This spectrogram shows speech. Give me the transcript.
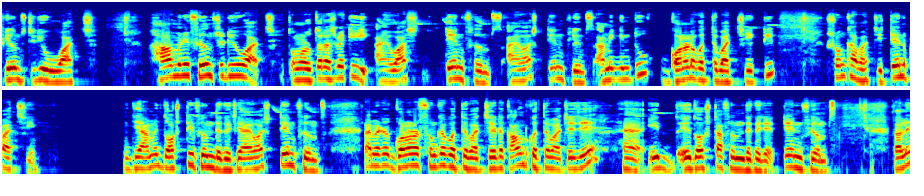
films did you watch how many films did you watch তোমার উত্তর আসবে কি I watch ten films I watch ten films আমি কিন্তু গণনা করতে পারছি, একটি সংখ্যা পাচ্ছি টেন পাচ্ছি। যে আমি দশটি ফিল্ম দেখেছি আই ওয়াচ টেন ফিল্মস আমি এটা গণনার সংখ্যা করতে পারছি, এটা কাউন্ট করতে পারছি যে হ্যাঁ এই এই দশটা ফিল্ম দেখেছে টেন ফিল্মস তাহলে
